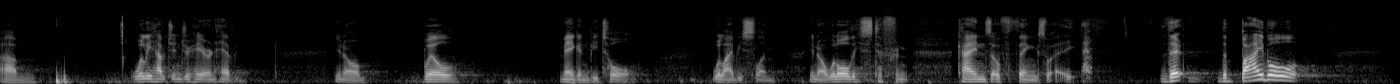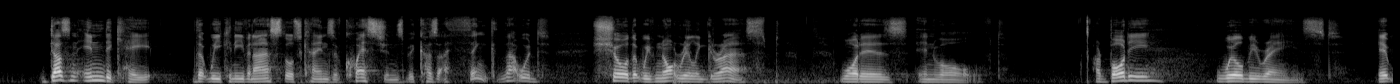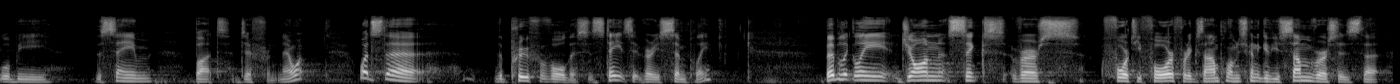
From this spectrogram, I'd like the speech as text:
Um, will he have ginger hair in heaven? You know, will Megan be tall? Will I be slim? You know, will all these different kinds of things. The, the Bible doesn't indicate that we can even ask those kinds of questions because I think that would show that we've not really grasped what is involved. Our body will be raised, it will be the same but different. Now, what, what's the, the proof of all this? It states it very simply. Biblically, John 6, verse 44, for example, I'm just going to give you some verses that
